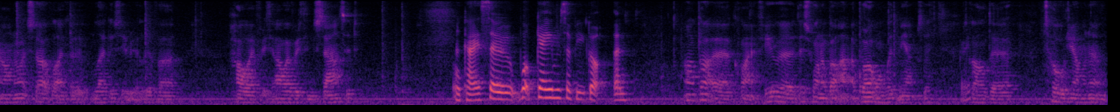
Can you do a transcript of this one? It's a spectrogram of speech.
I don't know. It's sort of like a legacy really of uh, how everything how everything started. Okay, so what games have you got then? I've got uh, quite a few. Uh, this one I've got. I brought one with me actually. Great. It's called uh, ToeJam and Earl.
